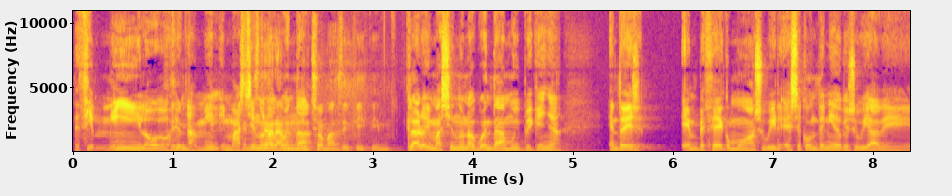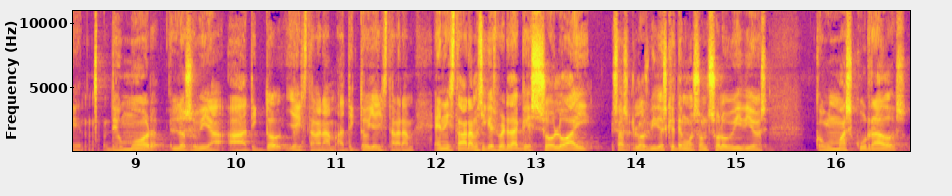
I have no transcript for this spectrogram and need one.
de 100.000 o 200.000 y más En siendo una cuenta... mucho más difícil. Claro, y más siendo una cuenta muy pequeña. Entonces empecé como a subir ese contenido que subía de, de humor, lo subía a TikTok y a Instagram, a TikTok y a Instagram. En Instagram sí que es verdad que solo hay, o sea, los vídeos que tengo son solo vídeos como más currados,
